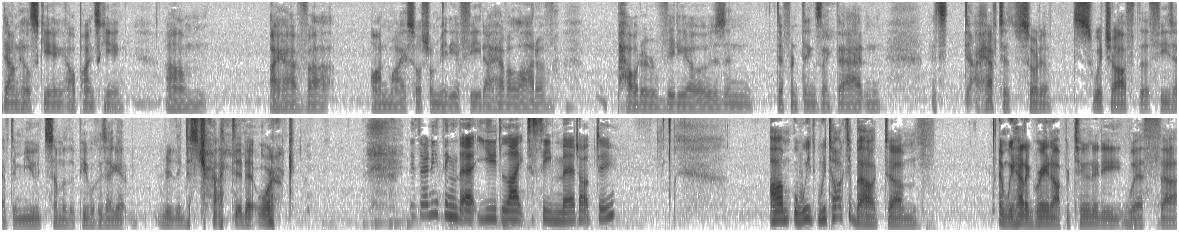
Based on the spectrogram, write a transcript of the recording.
downhill skiing, alpine skiing. Um, I have uh, on my social media feed, I have a lot of powder videos and different things like that, and it's I have to sort of switch off the feeds. I have to mute some of the people because I get really distracted at work. Is there anything that you'd like to see Murdoch do? Um, we we talked about, um, and we had a great opportunity with. Uh,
